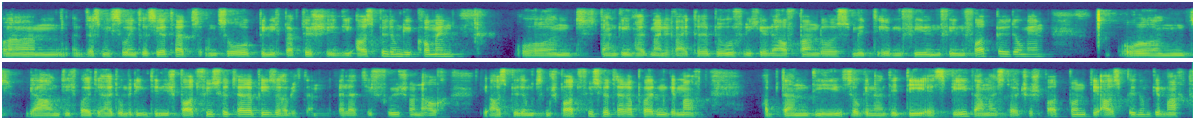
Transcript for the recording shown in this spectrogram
ähm, das mich so interessiert hat. Und so bin ich praktisch in die Ausbildung gekommen und dann ging halt meine weitere berufliche Laufbahn los mit eben vielen, vielen Fortbildungen. Und ja, und ich wollte halt unbedingt in die Sportphysiotherapie. So habe ich dann relativ früh schon auch die Ausbildung zum Sportphysiotherapeuten gemacht. Habe dann die sogenannte DSB, damals Deutscher Sportbund, die Ausbildung gemacht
